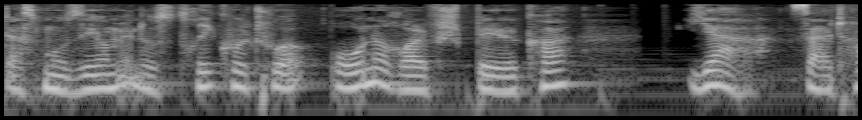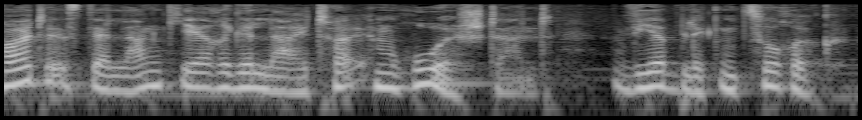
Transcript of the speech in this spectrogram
Das Museum Industriekultur ohne Rolf Spilker? Ja, seit heute ist der langjährige Leiter im Ruhestand. Wir blicken zurück.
